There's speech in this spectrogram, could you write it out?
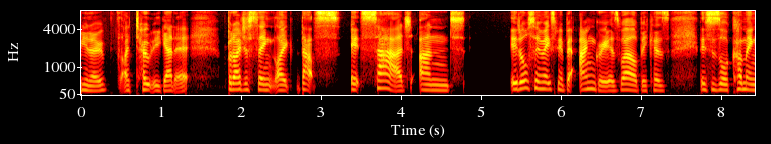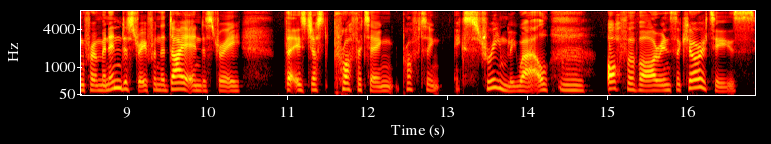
You know, I totally get it. But I just think like that's it's sad and it also makes me a bit angry as well because this is all coming from an industry, from the diet industry, that is just profiting, profiting extremely well mm. off of our insecurities.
